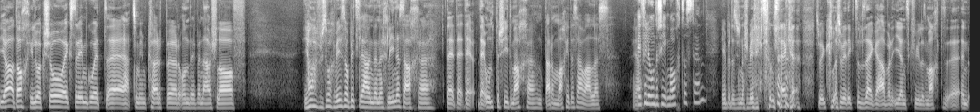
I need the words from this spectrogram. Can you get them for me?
Ja, doch. Ich schaue schon extrem gut äh, zu meinem Körper und eben auch Schlaf. Ja, ich versuche wie so ein bisschen auch in den kleinen Sachen den, den, den Unterschied machen. Und darum mache ich das auch alles. Ja. Wie viel Unterschied macht das denn? Eben, das ist noch schwierig zu sagen. das ist wirklich noch schwierig zu sagen. Aber ich habe das Gefühl, es macht äh, einen,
